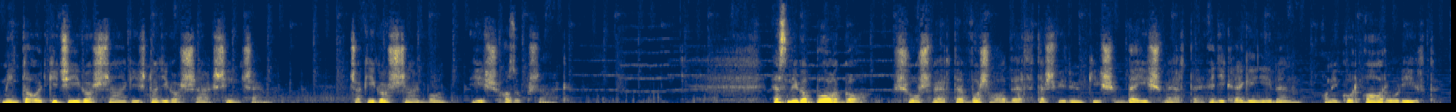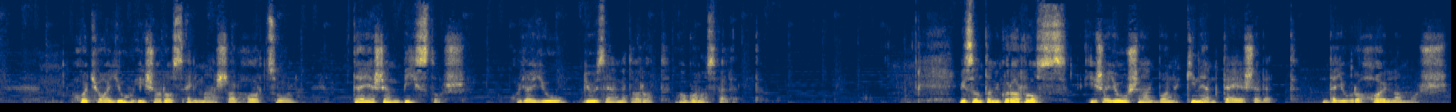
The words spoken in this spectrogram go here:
mint ahogy kicsi igazság és nagy igazság sincsen. Csak igazság van és hazugság. Ezt még a balga, sorsverte Vas Albert testvérünk is beismerte egyik regényében, amikor arról írt, hogy ha a jó és a rossz egymással harcol, teljesen biztos, hogy a jó győzelmet arat a gonosz felett. Viszont amikor a rossz és a jóságban ki nem teljesedett, de jóra hajlamos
